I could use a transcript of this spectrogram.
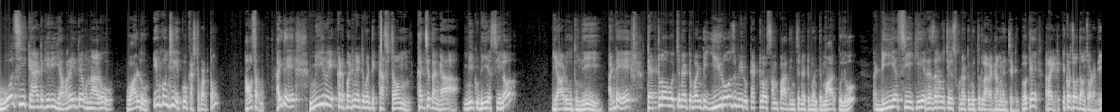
ఓసీ కేటగిరీ ఎవరైతే ఉన్నారో వాళ్ళు ఇంకొంచెం ఎక్కువ కష్టపడటం అవసరం. అయితే మీరు ఇక్కడ పడినటువంటి కష్టం ఖచ్చితంగా మీకు డిఎస్సిలో యాడుగుతుంది. అంటే టెట్లో వచ్చినటువంటి ఈ రోజు మీరు టెట్లో సంపాదించినటువంటి మార్కులు డిఎస్సికి రిజర్వ్ చేసుకున్నట్టు మిత్రులారా గమనించండి. ఓకే? రైట్. ఇక్కడ చూద్దాం చూడండి.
